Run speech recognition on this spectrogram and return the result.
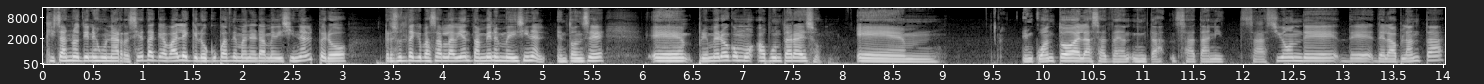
quizás no tienes una receta que vale que lo ocupas de manera medicinal, pero resulta que pasarla bien también es medicinal. Entonces, eh, primero como apuntar a eso. Eh, en cuanto a la satanización de, la planta,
